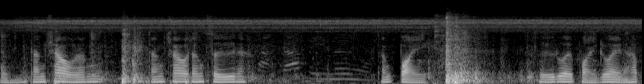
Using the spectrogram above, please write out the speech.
ผมทั้งเช่าทั้งทั้งเช่าทั้งซื้อนะ ทั้งปล่อย ซื้อด้วยปล่อยด้วยนะครับ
